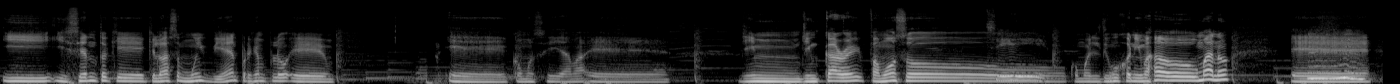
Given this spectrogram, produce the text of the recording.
y, y siento que, que lo hacen muy bien. Por ejemplo, eh, eh, ¿cómo se llama? Eh, Jim, Jim Carrey, famoso Sí. como el dibujo animado humano. eh,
